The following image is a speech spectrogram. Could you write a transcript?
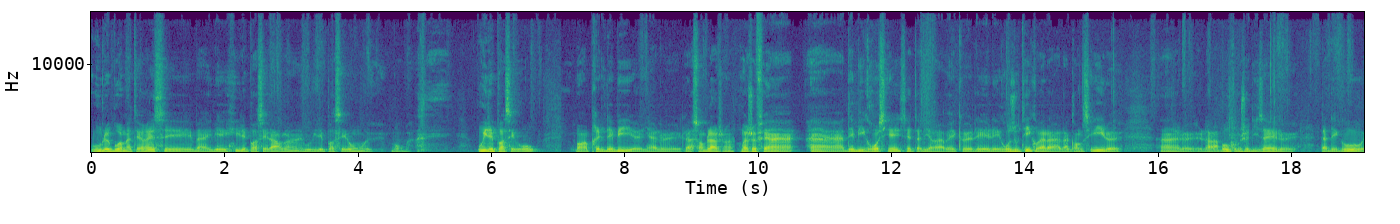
où le bois m'intéresse et bah, il, est, il est pas assez large, hein, ou il est pas assez long, euh, bon, ou il est pas assez gros. Bon, après le débit, il y a l'assemblage. Hein. Moi, je fais un, débit grossier, c'est-à-dire avec les, gros outils, quoi, la, grande scie, le, hein, rabot, comme je disais, le, la dégo.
